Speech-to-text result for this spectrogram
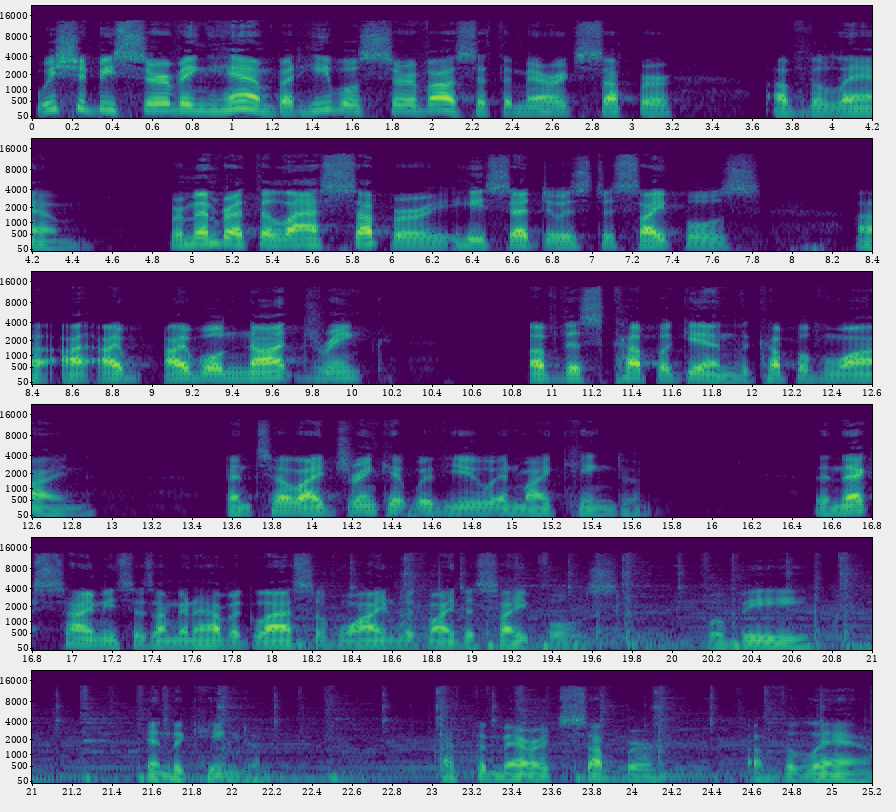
We should be serving him, but he will serve us at the marriage supper of the Lamb. Remember at the Last Supper, he said to his disciples, uh, I, I, I will not drink of this cup again, the cup of wine, until I drink it with you in my kingdom. The next time he says, I'm going to have a glass of wine with my disciples, will be in the kingdom, at the marriage supper of the Lamb.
